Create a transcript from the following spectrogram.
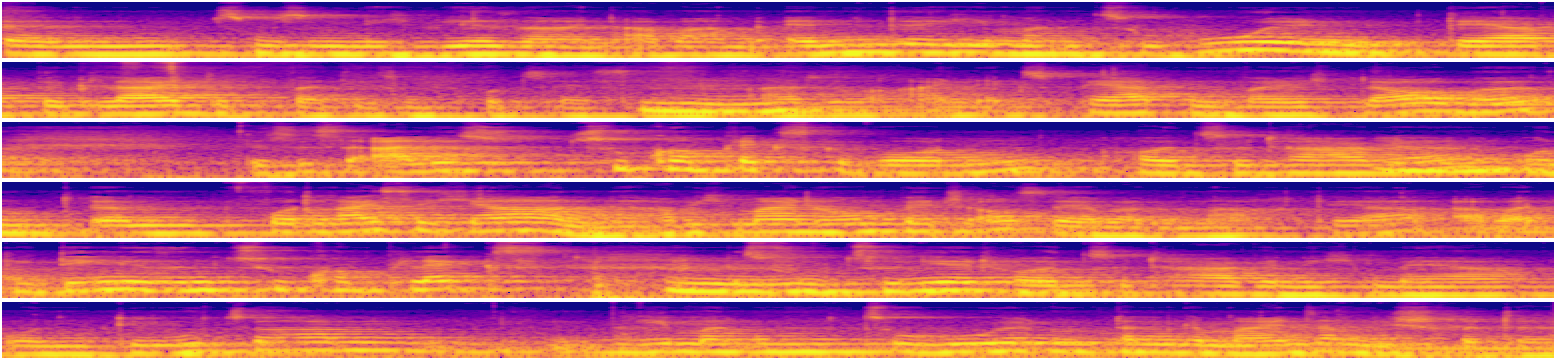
es müssen nicht wir sein, aber am Ende jemanden zu holen, der begleitet bei diesen Prozessen, mhm. also einen Experten, weil ich glaube, das ist alles zu komplex geworden heutzutage. Mhm. Und ähm, vor 30 Jahren habe ich meine Homepage auch selber gemacht. Ja? Aber die Dinge sind zu komplex. Mhm. Das funktioniert heutzutage nicht mehr. Und den Mut zu haben, jemanden zu holen und dann gemeinsam die Schritte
